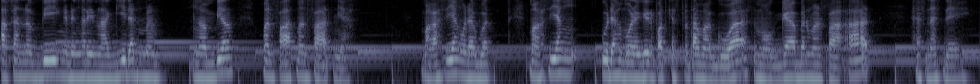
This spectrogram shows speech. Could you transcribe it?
akan lebih ngedengerin lagi dan mengambil manfaat-manfaatnya. Makasih yang udah buat makasih yang udah mau dengerin podcast pertama gue. Semoga bermanfaat. Have a nice day.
